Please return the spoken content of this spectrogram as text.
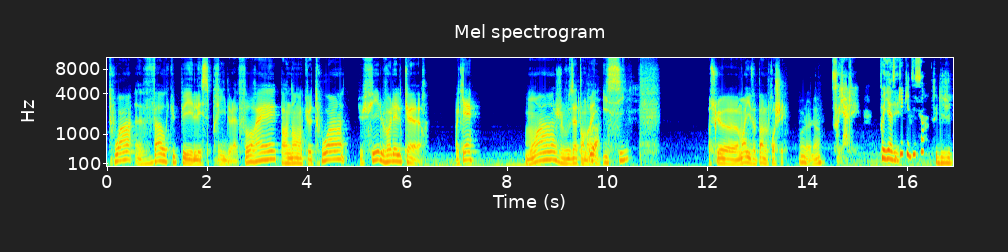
toi, va occuper l'esprit de la forêt pendant que toi, tu files voler le cœur. Ok? Moi, je vous attendrai Oula. ici. Parce que euh, moi, il veut pas m'approcher. Oh là là, Faut y aller. Faut y C'est aller. qui qui dit ça c'est Gigi.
